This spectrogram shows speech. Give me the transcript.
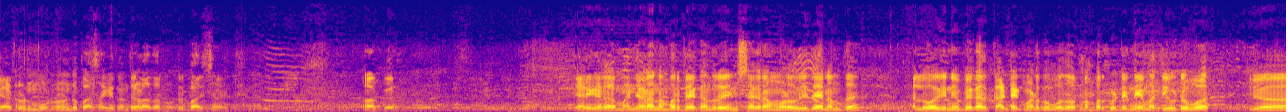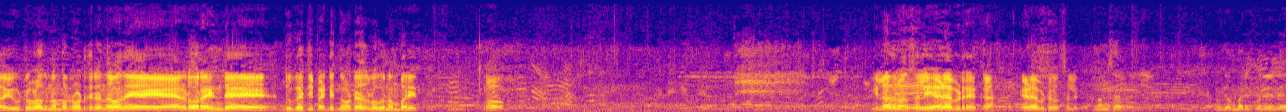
ಎರಡು ರೌಂಡ್ ಮೂರು ರೌಂಡ್ ಪಾಸ್ ಆಗೈತೆ ಅಂತ ಹೇಳದ ನೋಡ್ರಿ ಭಾರಿ ಚೆನ್ನಾಗೈತಿ. ಓಕೆ ಯಾರಿಗಾರ ಮಂಜಣ್ಣ ನಂಬರ್ ಬೇಕಂದ್ರೆ ಇನ್ಸ್ಟಾಗ್ರಾಮ್ ಒಳಗೆ ಇದೆ ನಮ್ದು. ಅಲ್ಲಿ ಹೋಗಿ ನೀವು ಬೇಕಾದ್ರೆ ಕಾಂಟ್ಯಾಕ್ಟ್ ಮಾಡ್ಕೋಬೋದು ಅವ್ರ ನಂಬರ್ ಕೊಟ್ಟಿನಿ. ಮತ್ತು ಯೂಟ್ಯೂಬ್ ಯೂಟ್ಯೂಬ್ ಒಳಗೆ ನಂಬರ್ ನೋಡ್ತೀರಿ ಅಂದ್ರೆ ಒಂದು ಎರಡು ವಾರ ಹಿಂದೆ ದುಗತಿ ಪಟ್ಟಿದ್ದು ನೋಡ್ರಿ ಅದ್ರೊಳಗೂ ನಂಬರ್ ಐತಿ. ಓಕೆ ಇಲ್ಲಾಂದ್ರೆ ಒಂದ್ಸಲಿ ಹೇಳೇ ಬಿಡ್ರಿ ಅಕ್ಕ. ಹೇಳೇ ಬಿಡ್ರಿ ಒಂದ್ಸಲಿ. ನಮಸ್ಕಾರ ಸರ್ ಇದು ಮರಿಪುರಿ ರೀ.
